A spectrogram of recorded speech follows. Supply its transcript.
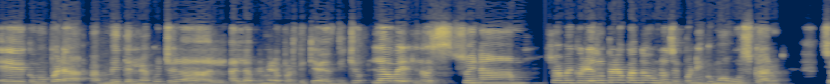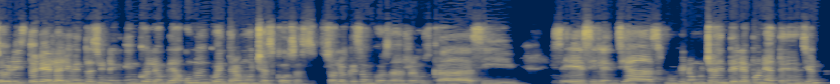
eh, como para meterle una cucharada a la primera parte que habías dicho, la, lo- suena, suena muy curioso, pero cuando uno se pone como a buscar sobre historia de la alimentación en, en Colombia, uno encuentra muchas cosas, solo que son cosas rebuscadas y eh, silenciadas, como que no mucha gente le pone atención,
